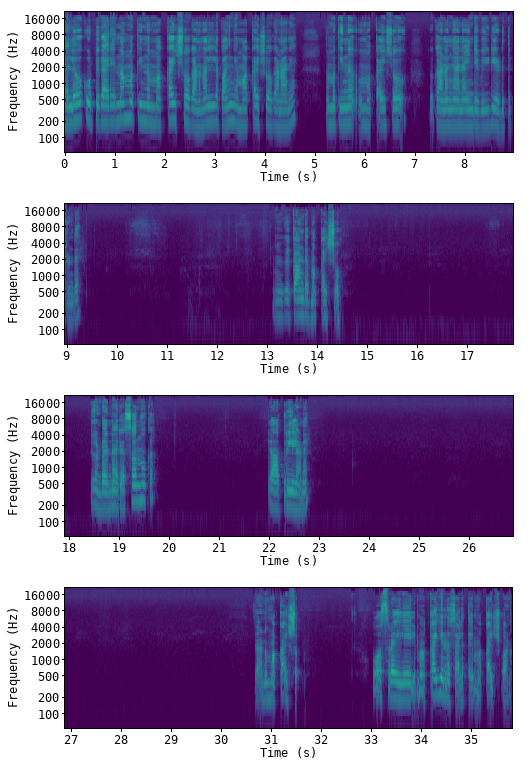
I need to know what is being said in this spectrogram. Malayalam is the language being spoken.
ഹലോ കൂട്ടുകാരെ നമുക്കിന്ന് മക്കായി ഷോ കാണാം. നല്ല ഭംഗിയ മക്കായി ഷോ കാണാനേ. നമുക്കിന്ന് മക്കായി ഷോ കാണാൻ ഞാൻ അതിന്റെ വീഡിയോ എടുത്തിട്ടുണ്ട്. നിങ്ങൾക്ക് കാണണ്ടേ മക്കായി ഷോ ഇത് കണ്ടോ എന്നാ രസം നോക്കാം. രാത്രിയിലാണേ. ഇതാണ് മക്കായ് ഷോ ഓസ്ട്രേലിയയിൽ മക്കായ് എന്ന സ്ഥലത്തെ മക്കായ് ഷോ ആണ്.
